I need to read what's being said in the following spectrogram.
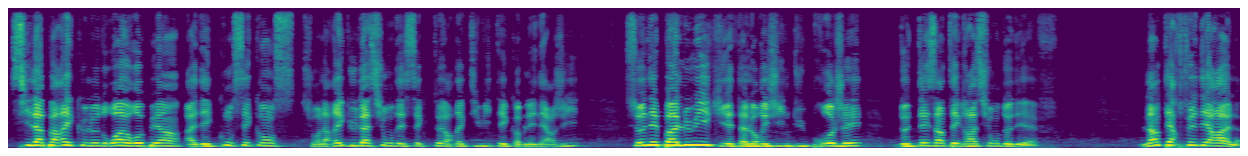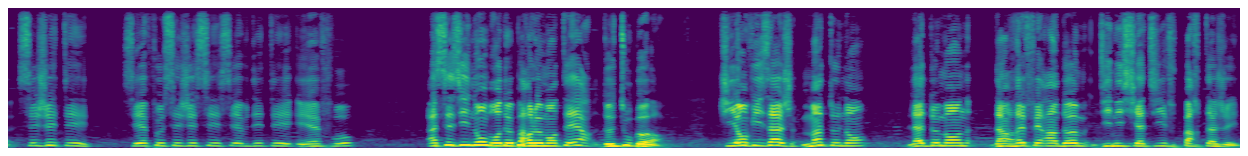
S'il apparaît que le droit européen a des conséquences sur la régulation des secteurs d'activité comme l'énergie, ce n'est pas lui qui est à l'origine du projet de désintégration d'EDF. L'interfédéral CGT, CFE-CGC, CFDT et FO a saisi nombre de parlementaires de tous bords qui envisagent maintenant la demande d'un référendum d'initiative partagée.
